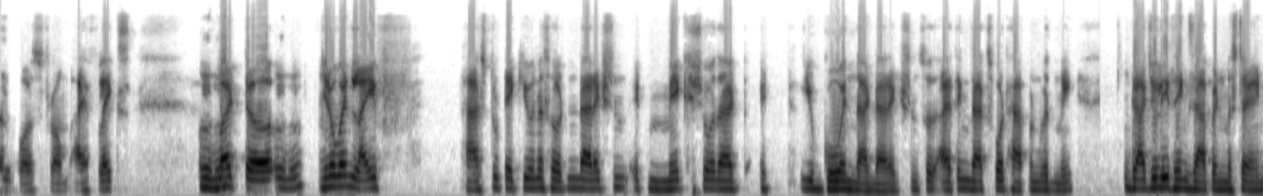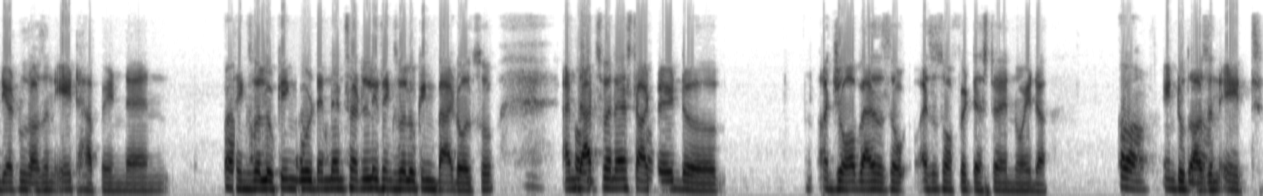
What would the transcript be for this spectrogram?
one was from iflex mm-hmm. but uh, mm-hmm. you know when life has to take you in a certain direction it makes sure that it you go in that direction so i think that's what happened with me gradually things happened mr india 2008 happened and uh-huh. things were looking good and then suddenly things were looking bad also and oh. that's when i started uh, a job as a, as a software tester in Noida uh, in 2008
